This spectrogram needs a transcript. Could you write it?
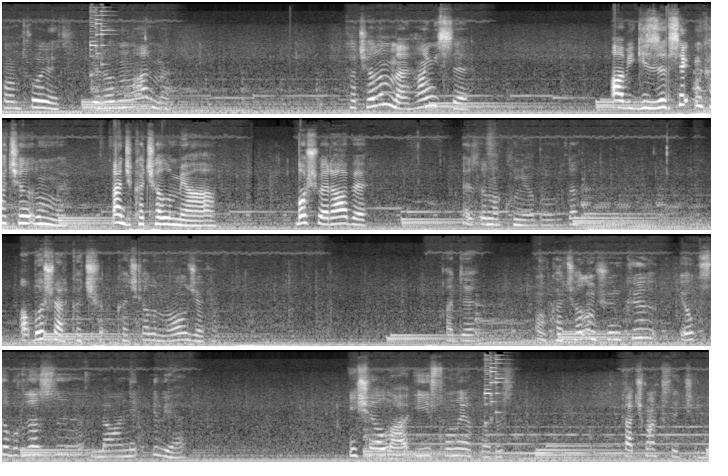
Kontrol et. Yaralın var mı? Kaçalım mı? Hangisi? Abi gizlesek mi kaçalım mı? Bence kaçalım ya. Boş ver abi. Ezan okunuyor burada. Aa, boş ver kaç kaçalım ne olacak? Hadi. Oğlum kaçalım çünkü yoksa burası lanetli bir yer. İnşallah iyi sonu yaparız. Kaçmak seçildi.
